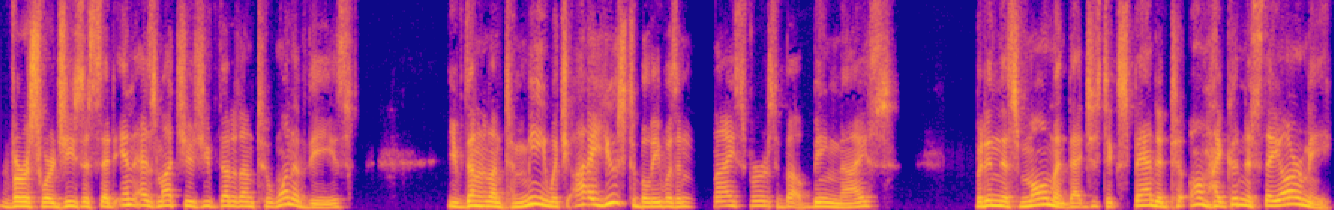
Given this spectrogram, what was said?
verse where Jesus said, In as much as you've done it unto one of these, you've done it unto me, which I used to believe was a nice verse about being nice. But in this moment, that just expanded to, oh my goodness, they are me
